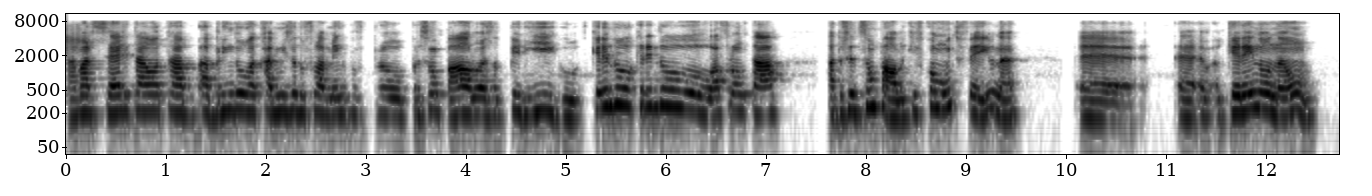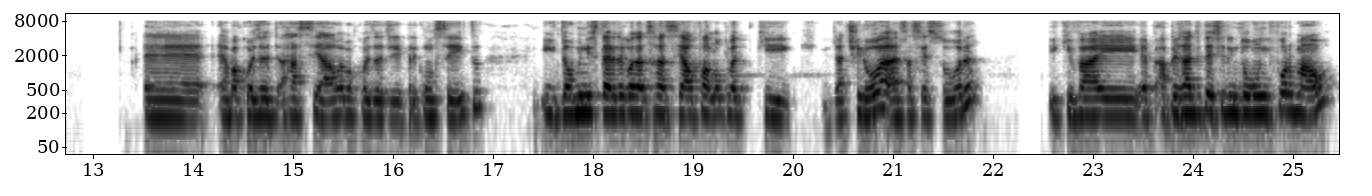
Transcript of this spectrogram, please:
a Marcele tá, tá abrindo a camisa do Flamengo para São Paulo, essa perigo, querendo, querendo afrontar a torcida de São Paulo, que ficou muito feio, né? É, é, querendo ou não, é, é uma coisa racial, é uma coisa de preconceito. Então, o Ministério da Igualdade Racial falou que, vai, que já tirou essa assessora e que vai, é, apesar de ter sido em tom informal,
